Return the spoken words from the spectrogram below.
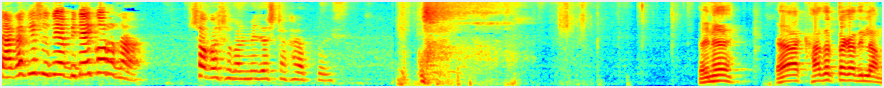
টাকা কিছু দিয়ে বিদায় করো না। সকাল সকাল মেজাজটা খারাপ করিস। এই নে এক হাজার টাকা দিলাম।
